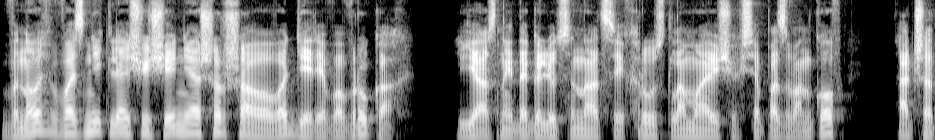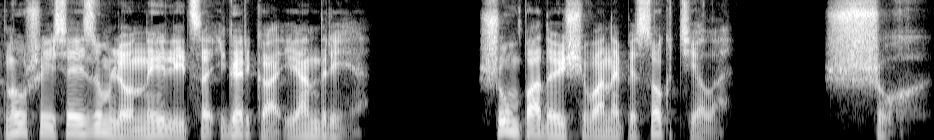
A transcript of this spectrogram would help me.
Вновь возникли ощущения шершавого дерева в руках, ясный до галлюцинаций хруст ломающихся позвонков, отшатнувшиеся изумленные лица Игорька и Андрея. Шум падающего на песок тела. Шух.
